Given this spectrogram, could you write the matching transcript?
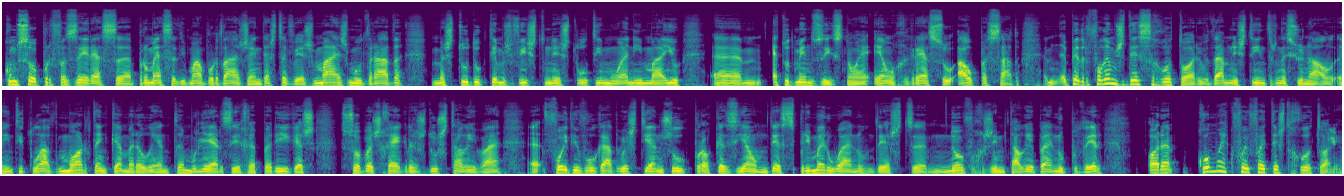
começou por fazer essa promessa de uma abordagem desta vez mais moderada, mas tudo o que temos visto neste último ano e meio é tudo menos isso, não é? É um regresso ao passado. Pedro, falamos desse relatório da Amnistia Internacional intitulado Morte em Câmara Lenta, Mulheres e Raparigas sob as regras dos Talibã. Eh, foi divulgado este ano, julgo, por ocasião desse primeiro ano deste novo regime talibã no poder. Ora, como é que foi feito este relatório?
